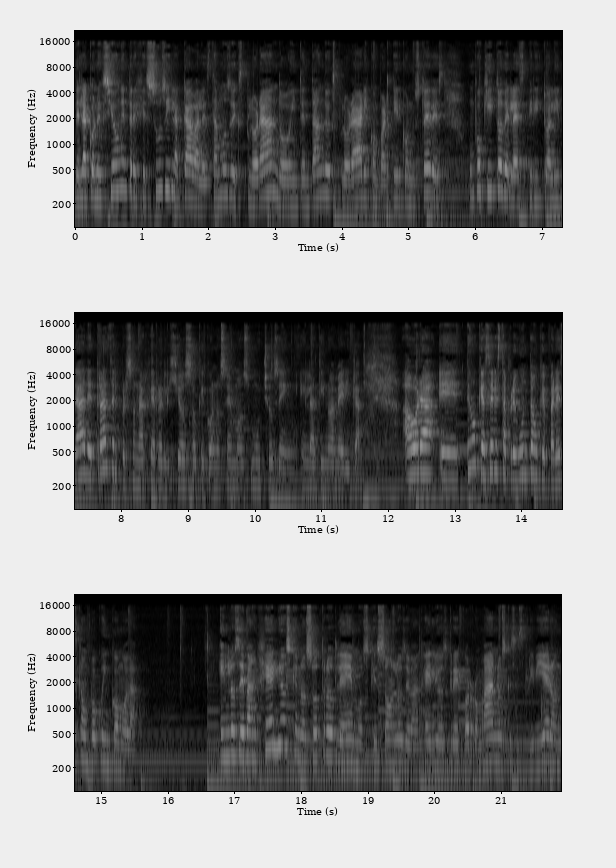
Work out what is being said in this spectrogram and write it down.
de la conexión entre Jesús y la Cábala. Estamos explorando, intentando explorar y compartir con ustedes un poquito de la espiritualidad detrás del personaje religioso que conocemos muchos en, Latinoamérica. Ahora, eh, tengo que hacer esta pregunta aunque parezca un poco incómoda. En los evangelios que nosotros leemos, que son los evangelios greco-romanos que se escribieron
